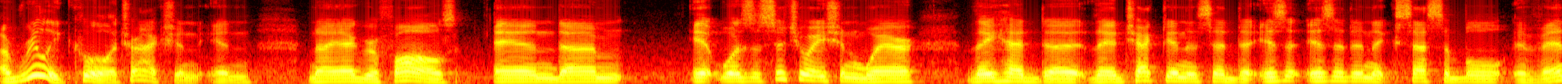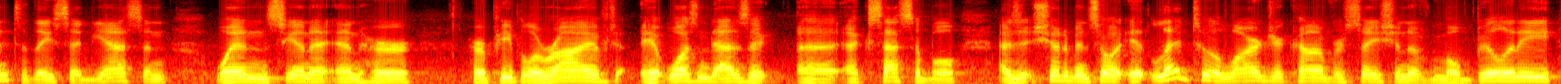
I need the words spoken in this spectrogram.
a really cool attraction in Niagara Falls, and um, it was a situation where they had uh, they had checked in and said, "Is it is it an accessible event?" They said yes, and when Sienna and her her people arrived, it wasn't as uh, accessible as it should have been. So it led to a larger conversation of mobility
